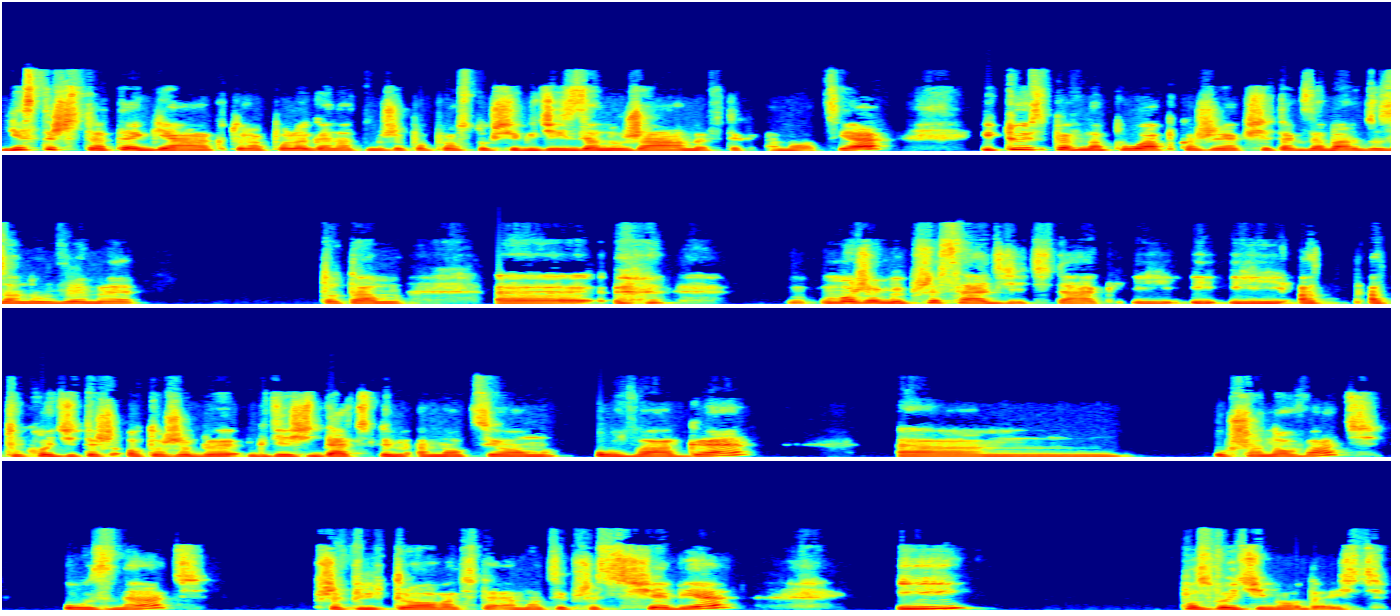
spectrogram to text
Jest też strategia, która polega na tym, że po prostu się gdzieś zanurzamy w tych emocjach i tu jest pewna pułapka, że jak się tak za bardzo zanurzymy, to tam e, możemy przesadzić, tak? I, i, i, a, a tu chodzi też o to, żeby gdzieś dać tym emocjom uwagę, um, uszanować, uznać, przefiltrować te emocje przez siebie i pozwolić im odejść.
